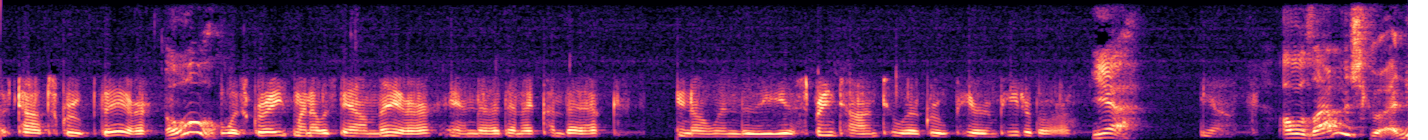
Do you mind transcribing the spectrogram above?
a tops group there. Oh, It was great when I was down there, and uh, then I come back, you know, in the uh, springtime to our group here in Peterborough. yeah. Yeah, Oh, that was good.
